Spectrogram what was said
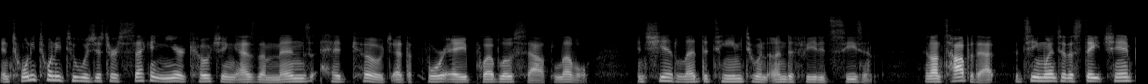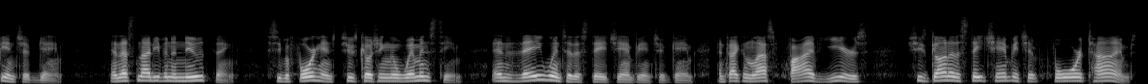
and 2022 was just her second year coaching as the men's head coach at the 4A Pueblo South level, and she had led the team to an undefeated season. And on top of that, the team went to the state championship game. And that's not even a new thing. See, beforehand, she was coaching the women's team, and they went to the state championship game. In fact, in the last five years, she's gone to the state championship four times,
